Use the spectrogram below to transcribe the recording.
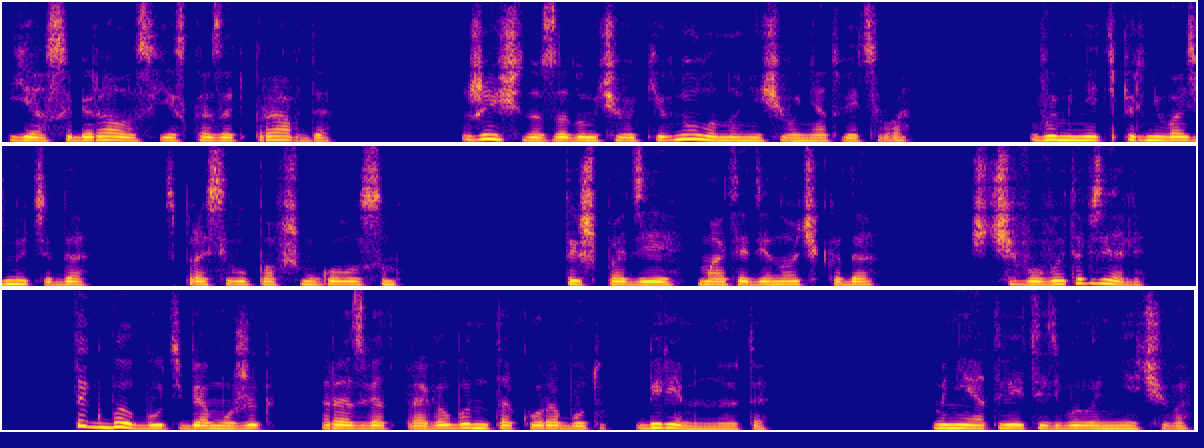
Я собиралась ей сказать правда. Женщина задумчиво кивнула, но ничего не ответила. «Вы меня теперь не возьмете, да?» — спросил упавшим голосом. «Ты ж поди, мать-одиночка, да? С чего вы это взяли? Так был бы у тебя мужик, разве отправил бы на такую работу, беременную-то?» Мне ответить было нечего,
